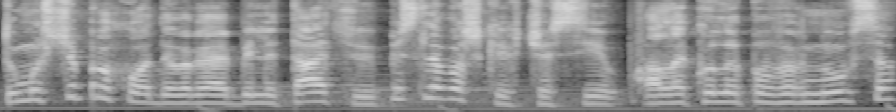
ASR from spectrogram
тому що проходив реабілітацію після важких часів. Але коли повернувся,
